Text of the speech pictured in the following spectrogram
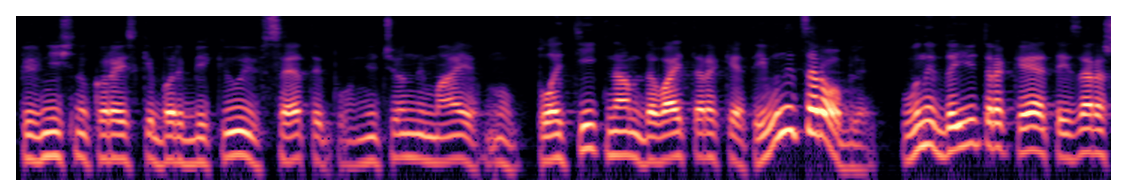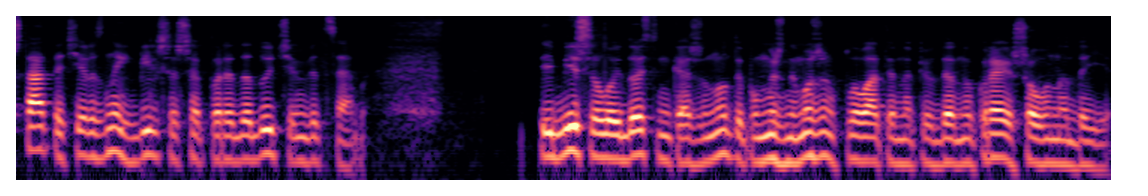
північно-корейське барбекю і все, типу, нічого немає. Ну, платіть нам, давайте ракети. І вони це роблять. Вони дають ракети, і зараз Штати через них більше ще передадуть, чим від себе. І більше Ллойд Остін каже: ну, типу, ми ж не можемо впливати на Південну Корею, що вона дає.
